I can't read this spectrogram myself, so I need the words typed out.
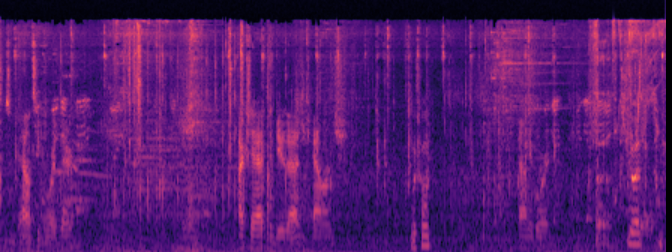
There's a bouncy board there. Actually, I have to do that challenge. Which one? Bounty board. Uh, Go ahead.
